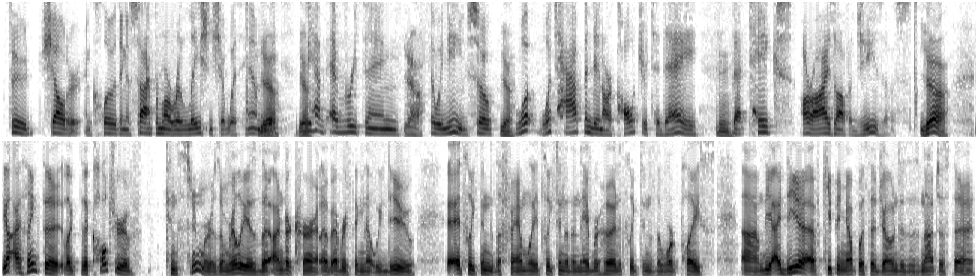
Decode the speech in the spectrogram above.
food, shelter, and clothing aside from our relationship with Him, Yeah, we, yeah. we have everything Yeah. that we need. So Yeah. what what's happened in our culture today Hmm. that takes our eyes off of Jesus? Yeah, yeah. I think the like the culture of consumerism really is the undercurrent of everything that we do. It's leaked into the family. It's leaked into the neighborhood. It's leaked into the workplace. Um, the idea of keeping up with the Joneses is not just a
